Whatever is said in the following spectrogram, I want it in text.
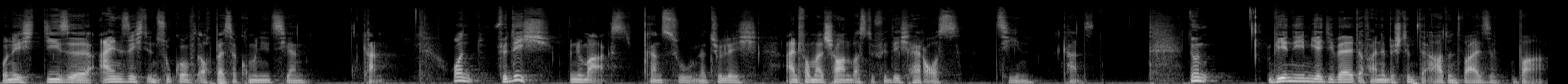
und ich diese Einsicht in Zukunft auch besser kommunizieren kann. Und für dich, wenn du magst, kannst du natürlich einfach mal schauen, was du für dich herausziehen kannst. Nun, wir nehmen ja die Welt auf eine bestimmte Art und Weise wahr.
